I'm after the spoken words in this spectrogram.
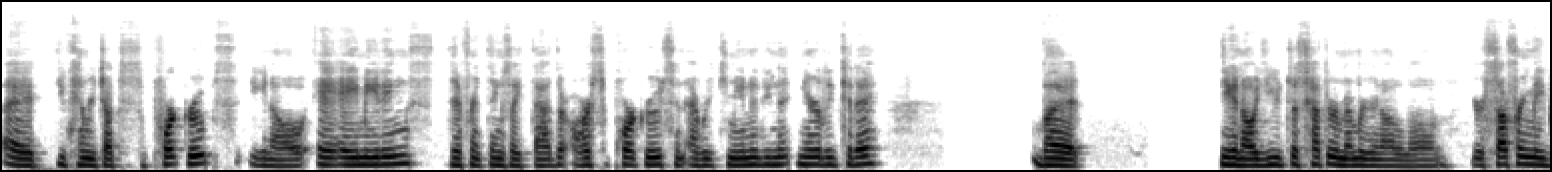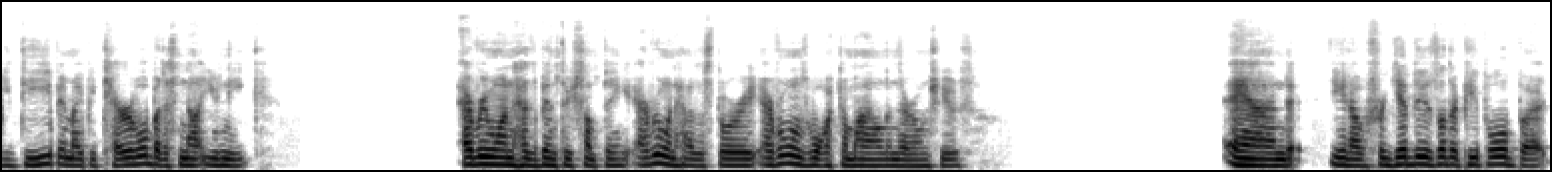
uh, you can reach out to support groups, you know, AA meetings, different things like that. There are support groups in every community nearly today. But, you know, you just have to remember you're not alone. Your suffering may be deep, it might be terrible, but it's not unique. Everyone has been through something, everyone has a story, everyone's walked a mile in their own shoes. And, you know, forgive these other people, but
